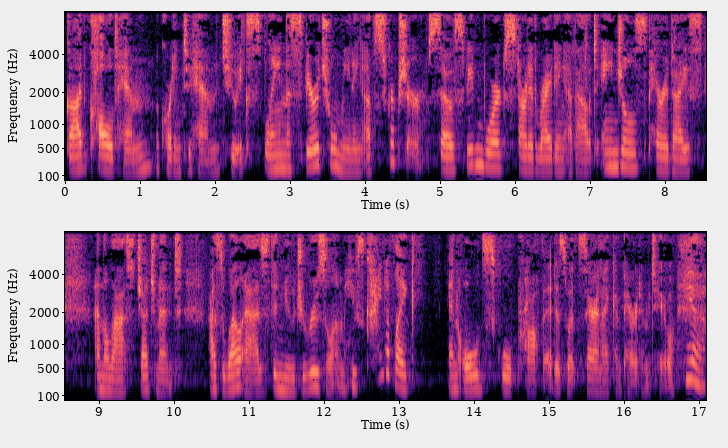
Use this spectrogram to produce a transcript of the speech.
God called him, according to him, to explain the spiritual meaning of Scripture. So Swedenborg started writing about angels, paradise, and the Last Judgment, as well as the New Jerusalem. He was kind of like an old school prophet, is what Sarah and I compared him to. Yeah.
